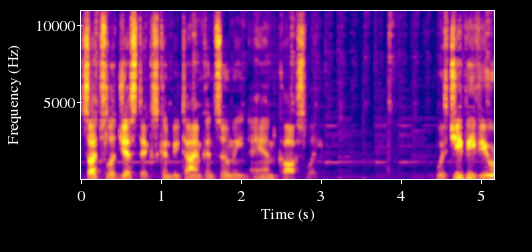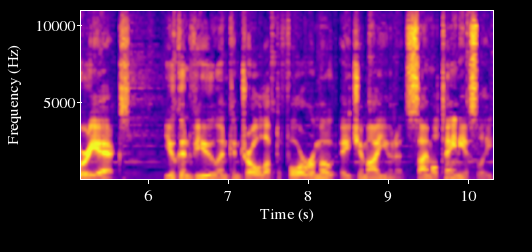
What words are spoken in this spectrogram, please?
Such logistics can be time-consuming and costly. With GP Viewer EX, you can view and control up to four remote HMI units simultaneously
